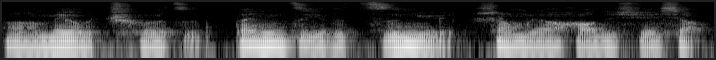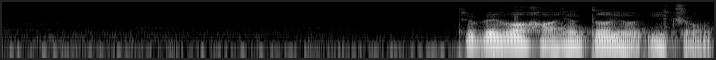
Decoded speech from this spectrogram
啊，没有车子，担心自己的子女上不了好的学校，这背后好像都有一种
